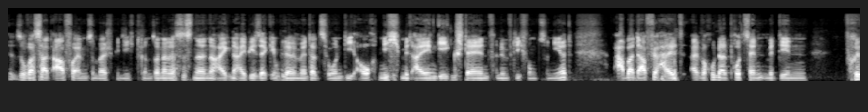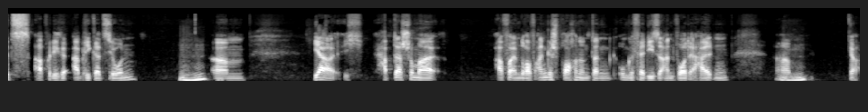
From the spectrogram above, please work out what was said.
sowas hat AVM zum Beispiel nicht drin, sondern das ist eine, eine eigene IPsec-Implementation, die auch nicht mit allen Gegenstellen vernünftig funktioniert, aber dafür halt einfach 100 Prozent mit den Fritz-Applikationen. Mhm. Ähm, Ja, ich habe da schon mal vor allem darauf angesprochen und dann ungefähr diese Antwort erhalten. Ähm, mhm. ja.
